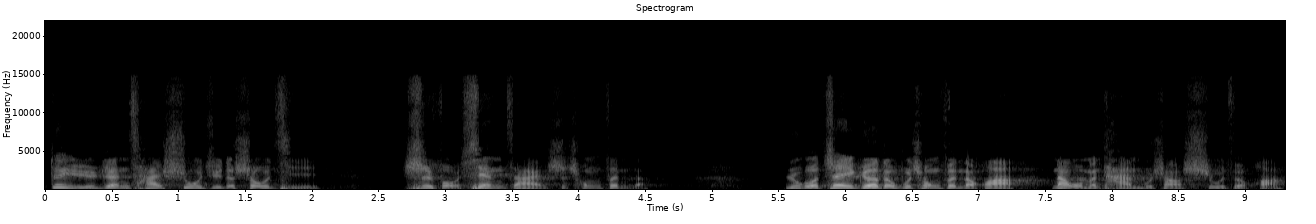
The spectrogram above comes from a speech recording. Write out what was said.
对于人才数据的收集，是否现在是充分的？如果这个都不充分的话，那我们谈不上数字化。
